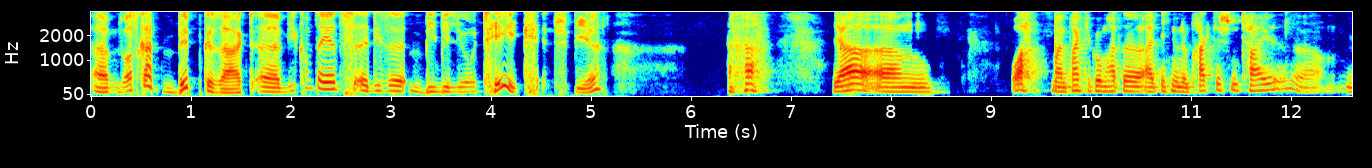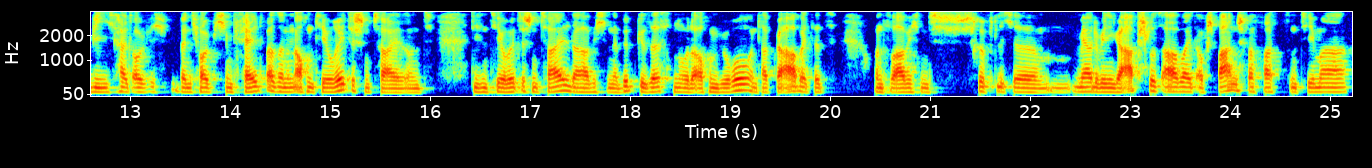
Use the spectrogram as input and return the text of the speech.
Ähm, du hast gerade BIP gesagt. Äh, wie kommt da jetzt äh, diese Bibliothek ins Spiel? Ja, ähm, boah, mein Praktikum hatte halt nicht nur einen praktischen Teil, äh, wie ich halt häufig wenn ich häufig im Feld war, sondern auch einen theoretischen Teil. Und diesen theoretischen Teil, da habe ich in der BIP gesessen oder auch im Büro und habe gearbeitet. Und zwar habe ich eine schriftliche, mehr oder weniger Abschlussarbeit auf Spanisch verfasst zum Thema,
